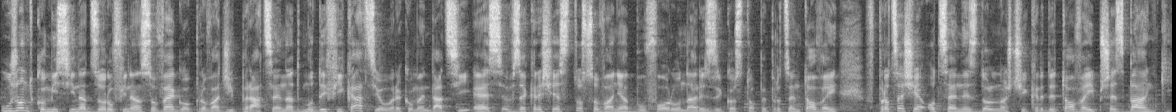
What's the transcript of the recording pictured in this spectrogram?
Urząd Komisji Nadzoru Finansowego prowadzi pracę nad modyfikacją rekomendacji S w zakresie stosowania buforu na ryzyko stopy procentowej w procesie oceny zdolności kredytowej przez banki.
